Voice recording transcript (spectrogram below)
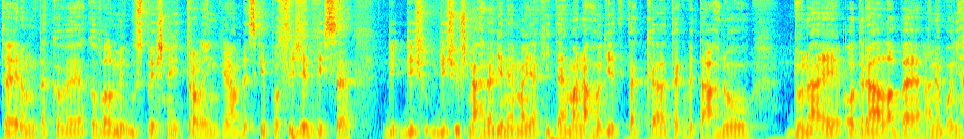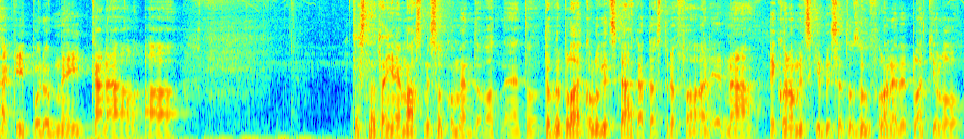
To je jenom takový jako velmi úspěšný trolling. Já mám vždycky pocit, že když, se, když, když už na hradě nemají jaký téma nahodit, tak, tak vytáhnou Dunaj, Odra, Labe anebo nějaký podobný kanál a to snad ani nemá smysl komentovat, ne? To, to by byla ekologická katastrofa a jedna, ekonomicky by se to zoufale nevyplatilo,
